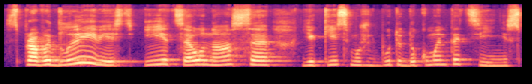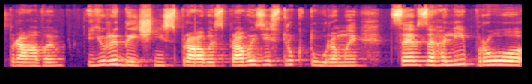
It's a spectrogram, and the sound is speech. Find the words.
Справедливість, і це у нас е, якісь можуть бути документаційні справи, юридичні справи, справи зі структурами. Це взагалі про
